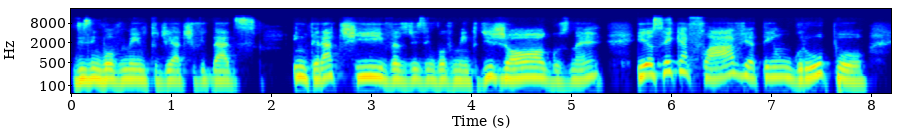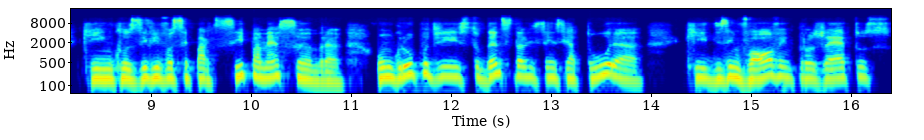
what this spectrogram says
desenvolvimento de atividades interativas, desenvolvimento de jogos, né? E eu sei que a Flávia tem um grupo que inclusive você participa, né, Sandra? Um grupo de estudantes da licenciatura que desenvolvem projetos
